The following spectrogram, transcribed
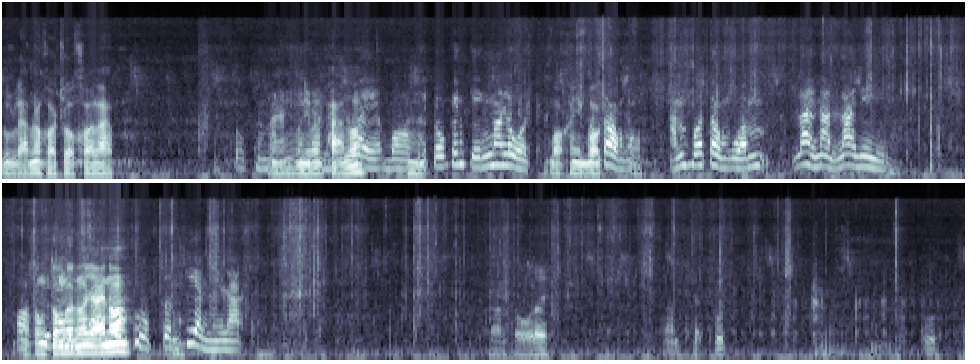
ลูกหลานมาขอโชคขอลาบสุกหมานวันนี้วันพระเนอะด้วยบอกให้โตเก่งๆมาโหลดบอกให้บบ่อก ต้องอำบ่ต้องอวมไล่นั่นไล่นี่เอาตรงๆเลยเนาะยายเนาะถูกต้นเทียนนี่ล่ะตามโตเลยตามเซ็ตชุดอู้ไป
